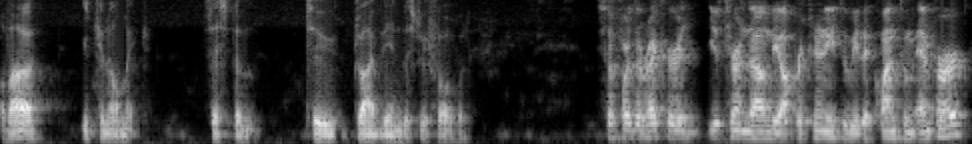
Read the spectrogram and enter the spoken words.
of our economic system to drive the industry forward? So, for the record, you turned down the opportunity to be the quantum emperor,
